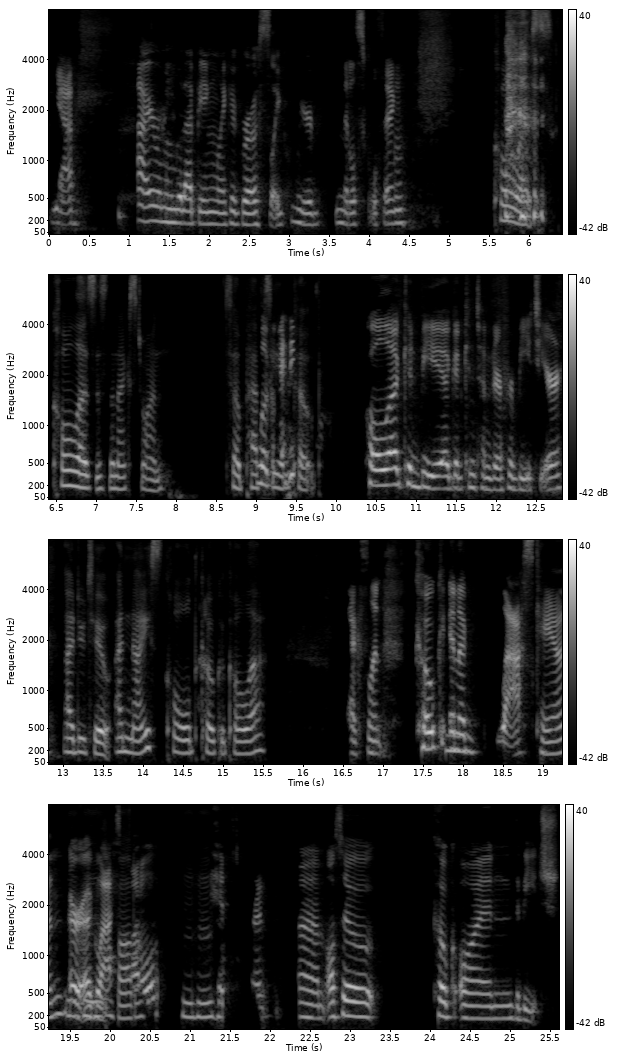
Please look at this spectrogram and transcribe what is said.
Yeah. I remember that being like a gross, like weird middle school thing. Colas. Colas is the next one. So Pepsi Look, and Coke. Cola could be a good contender for B tier. I do too. A nice cold Coca Cola. Excellent. Coke mm. in a mm-hmm. glass can or mm-hmm, a glass bottle, bottle mm-hmm. hits different. Um, also, Coke on the beach.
